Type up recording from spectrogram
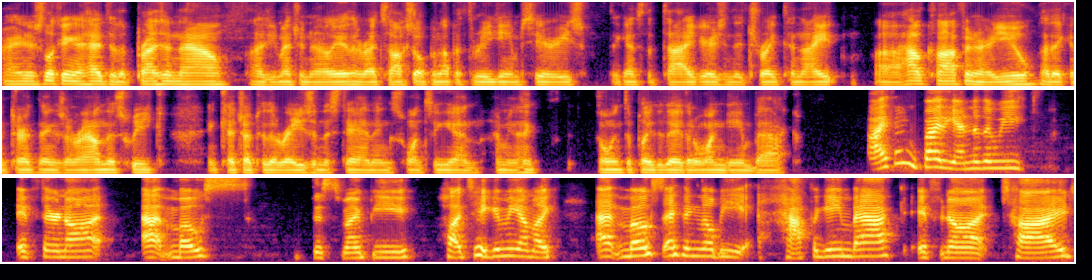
All right, just looking ahead to the present now, as you mentioned earlier, the Red Sox open up a three-game series against the Tigers in Detroit tonight. Uh, how confident are you that they can turn things around this week and catch up to the Rays in the standings once again? I mean, I think going to play today, they're one game back. I think by the end of the week, if they're not at most, this might be hot taking me. I'm like, at most, I think they'll be half a game back, if not tied.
